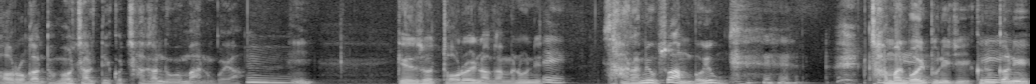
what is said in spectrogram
도로가 너무 잘 돼 있고 차가 너무 많은 거야. 음, 이, 그래서 도로에 나가면은 이 네. 사람이 없어 안 보여. 차만 보일 뿐이지. 그러니까 이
